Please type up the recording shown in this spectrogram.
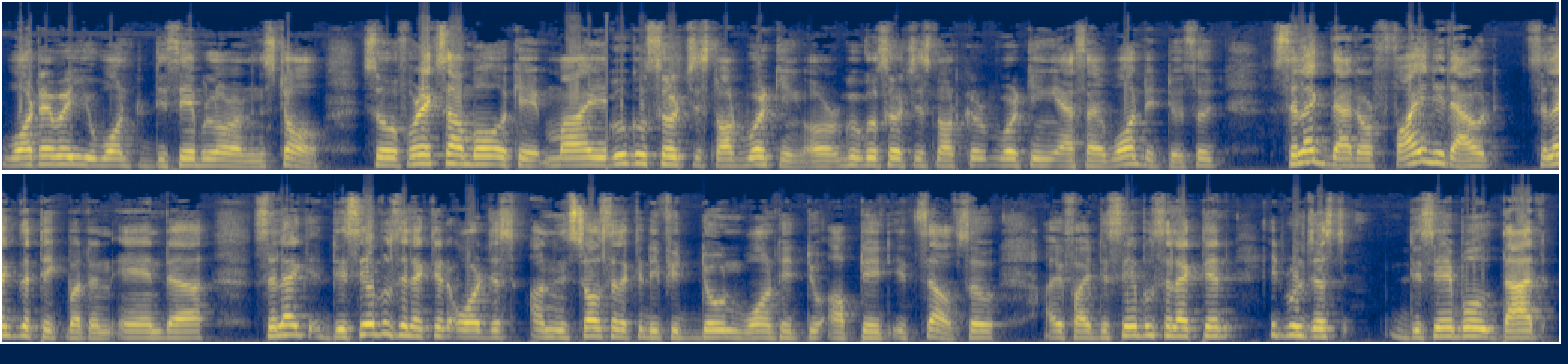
whatever you want to disable or uninstall. So for example, okay, my Google search is not working or Google search is not working as I want it to. So select that or find it out select the tick button and uh, select disable selected or just uninstall selected if you don't want it to update itself. So if I disable selected it will just disable that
